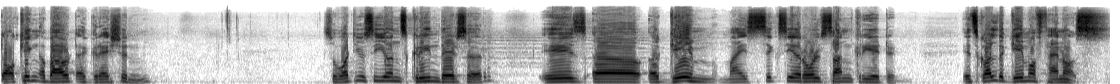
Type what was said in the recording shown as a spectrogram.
Talking about aggression, so what you see on screen there, sir, is uh, a game my six-year-old son created. It's called the Game of Thanos.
